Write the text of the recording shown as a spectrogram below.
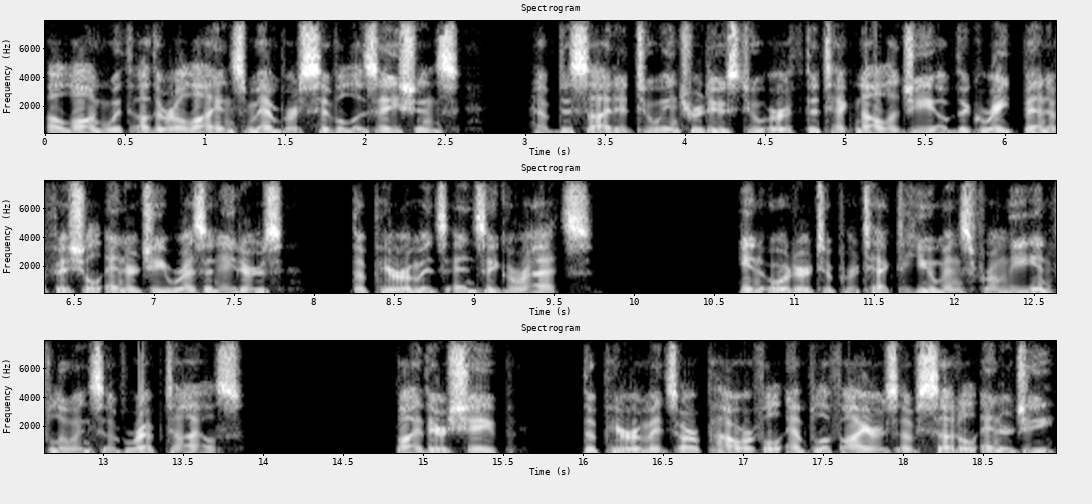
along with other Alliance member civilizations, have decided to introduce to Earth the technology of the great beneficial energy resonators, the pyramids and ziggurats. In order to protect humans from the influence of reptiles. By their shape, the pyramids are powerful amplifiers of subtle energy,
